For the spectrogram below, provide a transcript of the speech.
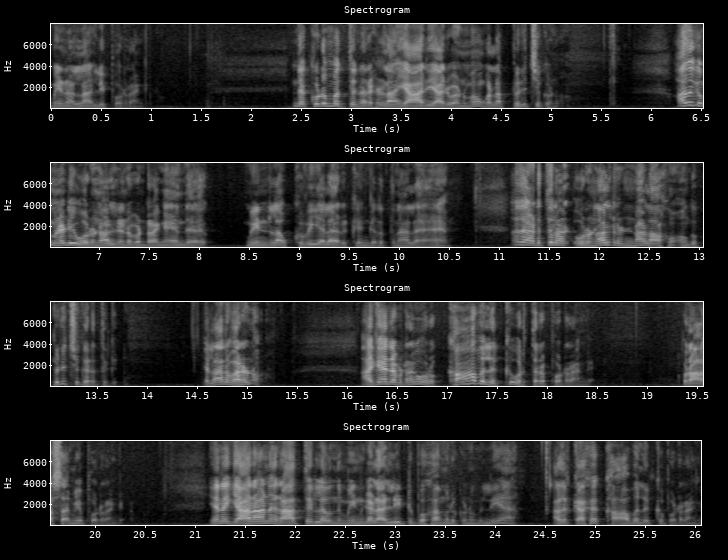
மீனெல்லாம் அள்ளி போடுறாங்க. இந்த குடும்பத்தினர்கள்லாம் யார் யார் வேணுமோ அவங்கெல்லாம் பிரிச்சுக்கணும். அதுக்கு முன்னாடி ஒரு நாள் என்ன பண்ணுறாங்க இந்த மீன்லாம் குவியலாக இருக்குங்கிறதுனால அது அடுத்த நாள் ஒரு நாள் ரெண்டு நாள் ஆகும் அவங்க பிரிச்சுக்கிறதுக்கு. எல்லோரும் வரணும். அதுக்காக என்ன பண்ணுறாங்க ஒரு காவலுக்கு ஒருத்தரை போடுறாங்க. ஒரு ஆசாமியை போடுறாங்க. ஏன்னா யாரான ராத்திரியில் வந்து மீன்களை அள்ளிட்டு போகாமல் இருக்கணும் இல்லையா? அதற்காக காவலுக்கு போடுறாங்க.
